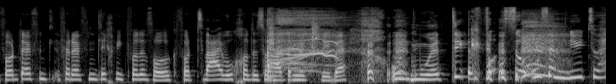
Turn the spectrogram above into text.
vor der Öffentlich- Veröffentlichung von der Folge, vor zwei Wochen oder so hat er mir geschrieben. Und mutig. so aus dem Nichts, so, hey,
